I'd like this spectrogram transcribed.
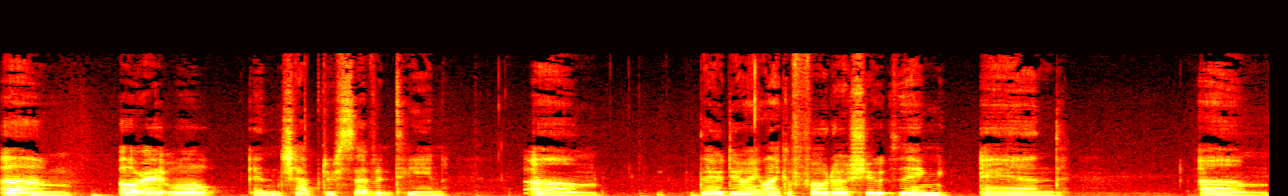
Um all right, well, in chapter 17, um they're doing like a photo shoot thing and um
